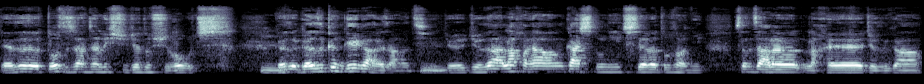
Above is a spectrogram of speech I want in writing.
但是《夺子战争》连续集都续勿下去，搿是搿是更尴尬一桩事体。就就是阿拉好像介许多人期待了多少年，甚至阿拉辣海就是讲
